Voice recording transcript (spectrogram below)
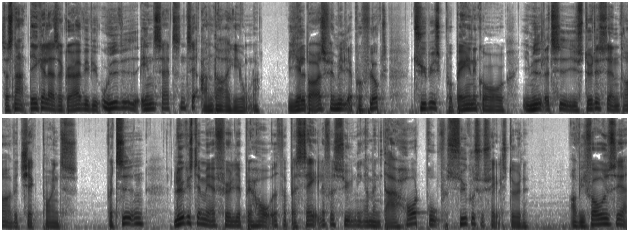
så snart det kan lade sig gøre, vil vi udvide indsatsen til andre regioner. Vi hjælper også familier på flugt, typisk på banegårde, i midlertidige støttecentre og ved checkpoints. For tiden lykkes det med at følge behovet for basale forsyninger, men der er hårdt brug for psykosocial støtte. Og vi forudser,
